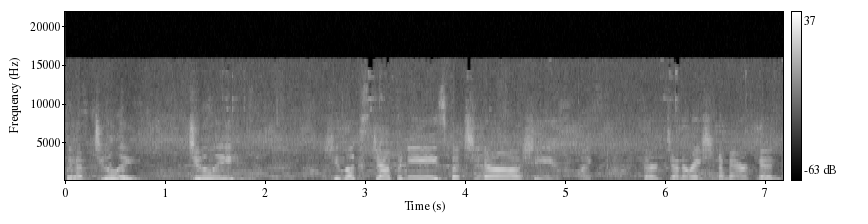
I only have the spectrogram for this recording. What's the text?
We have Julie. Julie, she looks Japanese, but you know, she's like third generation American.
